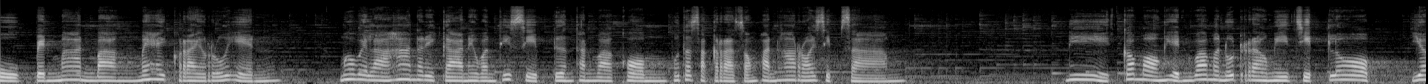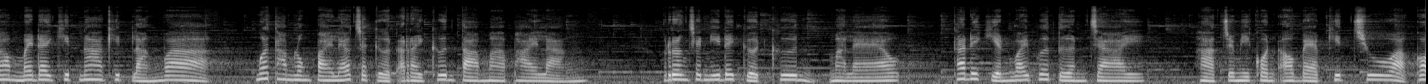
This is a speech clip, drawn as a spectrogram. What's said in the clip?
ผูกเป็นม่านบังไม่ให้ใครรู้เห็น เมื่อเวลาห้านาฬิกาในวันที่ 10 เดือนธันวาคม พุทธศักราช 2513 นี่ก็มองเห็นว่ามนุษย์เรามีจิตโลภย่อมไม่ได้คิดหน้าคิดหลังว่า เมื่อทำลงไปแล้วจะเกิดอะไรขึ้นตามมาภายหลัง เรื่องเช่นนี้ได้เกิดขึ้นมาแล้ว ถ้าได้เขียนไว้เพื่อเตือนใจ หากจะมีคนเอาแบบคิดชั่วก็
